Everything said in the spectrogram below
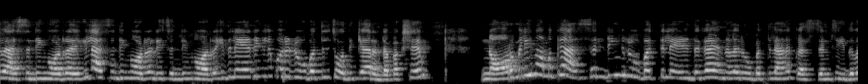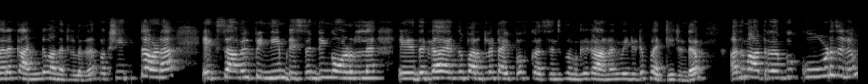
ടു അസെൻഡിങ് ഓർഡർ അല്ലെങ്കിൽ അസെൻഡിങ് ഓർഡർ ഡിസെൻഡിങ് ഓർഡർ ഇതിൽ ഏതെങ്കിലും ഒരു രൂപത്തിൽ ചോദിക്കാറുണ്ട്. പക്ഷെ നോർമലി നമുക്ക് അസെൻഡിങ് രൂപത്തിൽ എഴുതുക എന്നുള്ള രൂപത്തിലാണ് ക്വസ്റ്റ്യൻസ് ഇതുവരെ കണ്ടു വന്നിട്ടുള്ളത്. പക്ഷെ ഇത്തവണ എക്സാമിൽ പിന്നെയും ഡിസെൻഡിങ് ഓർഡറിൽ എഴുതുക എന്ന് പറഞ്ഞിട്ടുള്ള ടൈപ്പ് ഓഫ് ക്വസ്റ്റ്യൻസ് നമുക്ക് കാണാൻ വേണ്ടിയിട്ട് പറ്റിയിട്ടുണ്ട്. അത് മാത്രമേ നമുക്ക് കൂടുതലും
